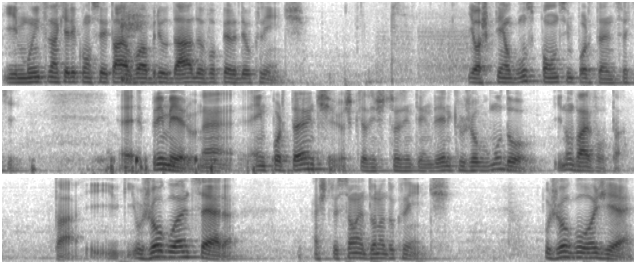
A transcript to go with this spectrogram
E muito naquele conceito, ah, eu vou abrir o dado, eu vou perder o cliente. E eu acho que tem alguns pontos importantes aqui. É, primeiro, né, é importante, acho que as instituições entenderem que o jogo mudou e não vai voltar. Tá? E, e o jogo antes era a instituição é dona do cliente. O jogo hoje é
